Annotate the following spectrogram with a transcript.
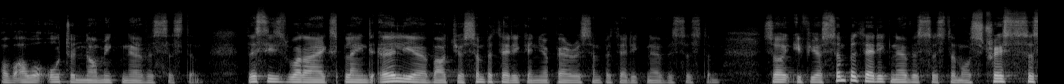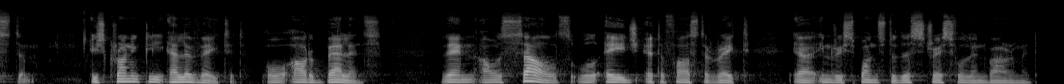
of our autonomic nervous system. This is what I explained earlier about your sympathetic and your parasympathetic nervous system. So, if your sympathetic nervous system or stress system is chronically elevated or out of balance, then our cells will age at a faster rate uh, in response to this stressful environment.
